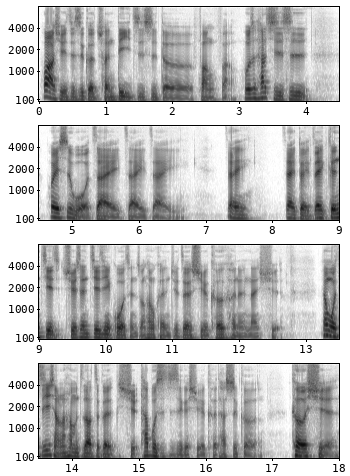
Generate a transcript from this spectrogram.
化学只是个传递知识的方法，或者它其实是会是我在在在在在对在跟接学生接近的过程中，他们可能觉得这个学科可能很难学。但我只是想让他们知道，这个学它不是只是一个学科，它是个科学，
